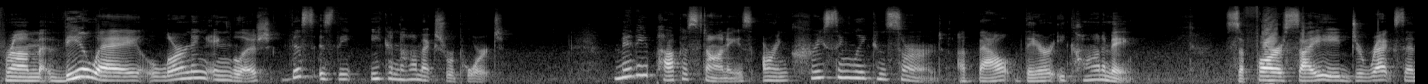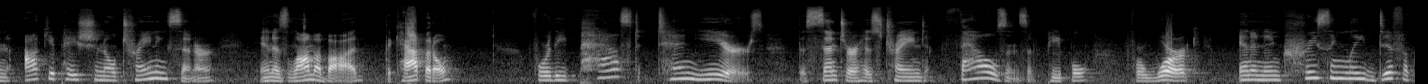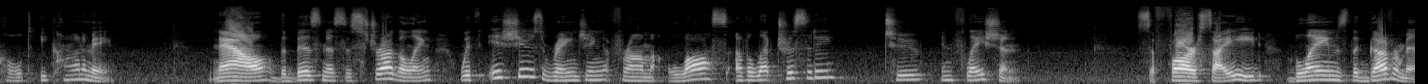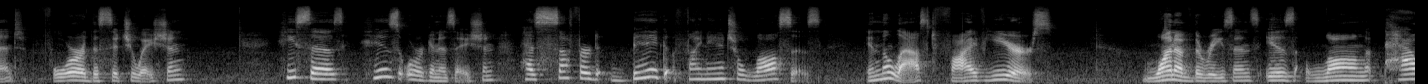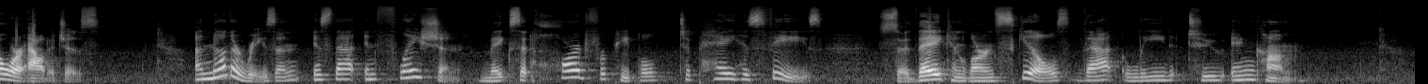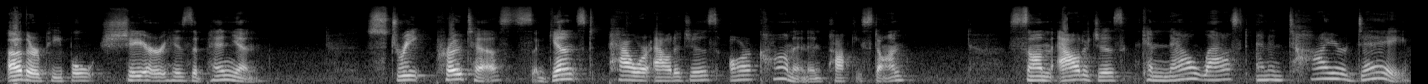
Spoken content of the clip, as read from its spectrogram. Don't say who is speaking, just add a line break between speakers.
From VOA Learning English, this is the Economics Report. Many Pakistanis are increasingly concerned about their economy. Safar Saeed directs an occupational training center in Islamabad, the capital. For the past 10 years, the center has trained thousands of people for work in an increasingly difficult economy. Now, the business is struggling with issues ranging from loss of electricity to inflation. Safar Saeed blames the government for the situation. He says his organization has suffered big financial losses in the last five years. One of the reasons is long power outages. Another reason is that inflation makes it hard for people to pay his fees so they can learn skills that lead to income. Other people share his opinion. Street protests against power outages are common in Pakistan. Some outages can now last an entire day.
